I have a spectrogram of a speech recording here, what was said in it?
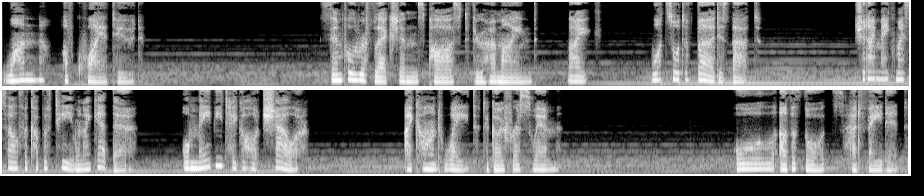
one of quietude. Simple reflections passed through her mind, like, What sort of bird is that? Should I make myself a cup of tea when I get there? Or maybe take a hot shower? I can't wait to go for a swim. All other thoughts had faded.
